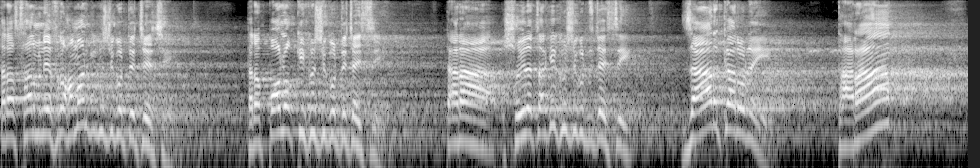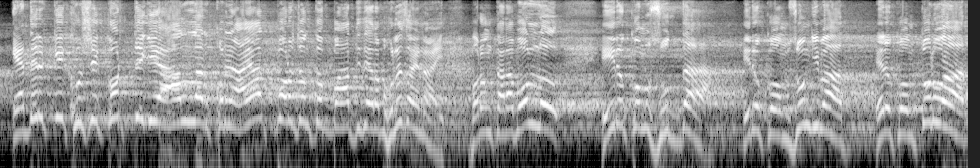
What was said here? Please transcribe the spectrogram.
তারা সালমান এফ রহমানকে খুশি করতে চেয়েছে, তারা পলককে খুশি করতে চাইছে, তারা স্বৈরাচারকে খুশি করতে চাইছে। যার কারণে তারা এদেরকে খুশি করতে গিয়ে আল্লাহর কোরআন আয়াত পর্যন্ত বাদ দিতে এরা ভুলে যায় নাই। বরং তারা বলল, এইরকম যোদ্ধা এরকম জঙ্গিবাদ, এরকম তলোয়ার,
